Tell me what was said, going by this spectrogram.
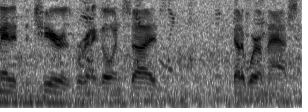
Made it to Cheers. We're gonna go inside. Gotta wear a mask.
